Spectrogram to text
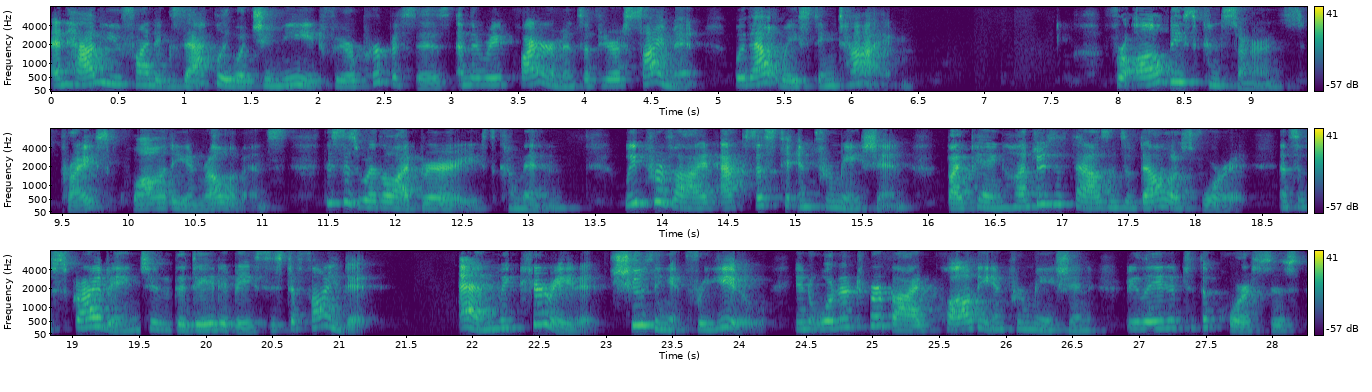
And how do you find exactly what you need for your purposes and the requirements of your assignment without wasting time? For all these concerns, price, quality, and relevance, this is where the libraries come in. We provide access to information by paying hundreds of thousands of dollars for it and subscribing to the databases to find it. And we curate it, choosing it for you in order to provide quality information related to the courses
